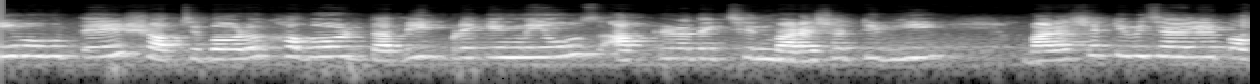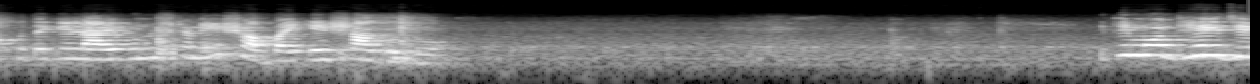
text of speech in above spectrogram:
এই মুহূর্তে সবচেয়ে বড় খবর দ্য বিগ ব্রেকিং নিউজ। আপনারা দেখছেন বারাসাত টিভি। বারাসাত টিভি চ্যানেলের পক্ষ থেকে লাইভ অনুষ্ঠানে সবাইকে স্বাগত। ইতিমধ্যে যে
